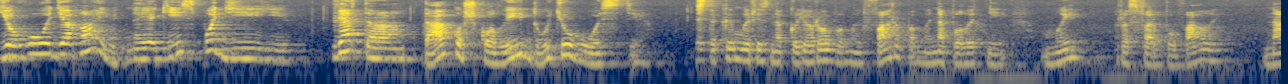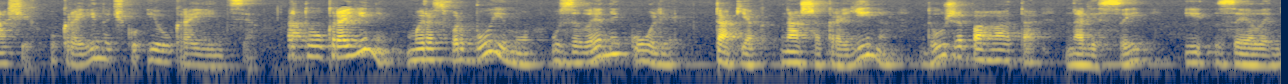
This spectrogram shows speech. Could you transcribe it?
Його одягають на якісь події, свята, також коли йдуть у гості. З такими різнокольоровими фарбами на полотні ми розфарбували наших україночку і українця. Карту України ми розфарбуємо у зелений колір, так як наша країна дуже багата на ліси і зелень.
